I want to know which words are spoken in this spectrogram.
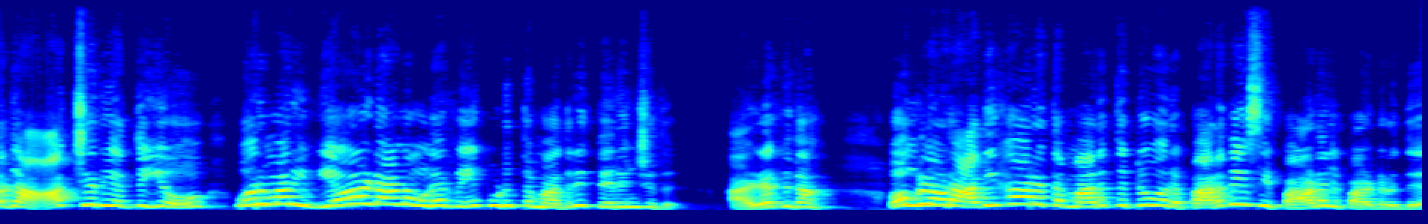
அது ஆச்சரியத்தையும் ஒரு மாதிரி வியர்டான உணர்வையும் கொடுத்த மாதிரி தெரிஞ்சுது. அழகுதான். உங்களோட அதிகாரத்தை மறுத்துட்டு ஒரு பரதேசி பாடல் பாடுறது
